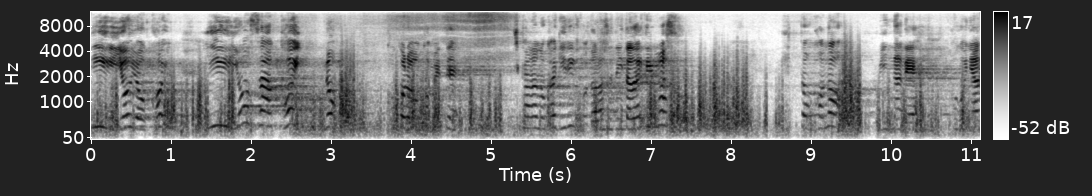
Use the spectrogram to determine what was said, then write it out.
いいよよ来いいいよさこいの心を込めて力の限り踊らせていただいています。きっとこのみんなでここに集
